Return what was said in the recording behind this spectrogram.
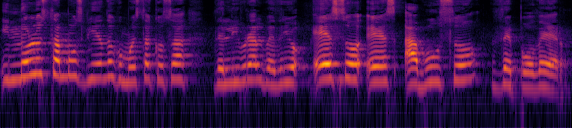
Y no lo estamos viendo como esta cosa de libre albedrío. Eso es abuso de poder.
